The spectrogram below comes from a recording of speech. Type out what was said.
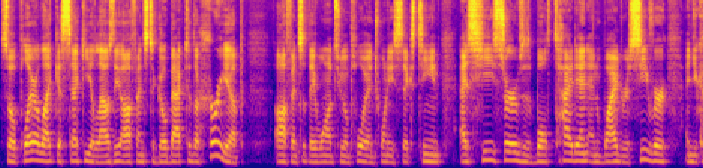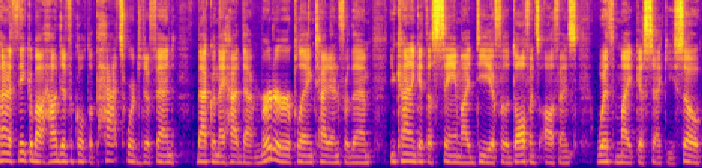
So, a player like Gesicki allows the offense to go back to the hurry up offense that they wanted to employ in 2016 as he serves as both tight end and wide receiver. And you kind of think about how difficult the Pats were to defend back when they had that murderer playing tight end for them. You kind of get the same idea for the Dolphins offense with Mike Gesicki. So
